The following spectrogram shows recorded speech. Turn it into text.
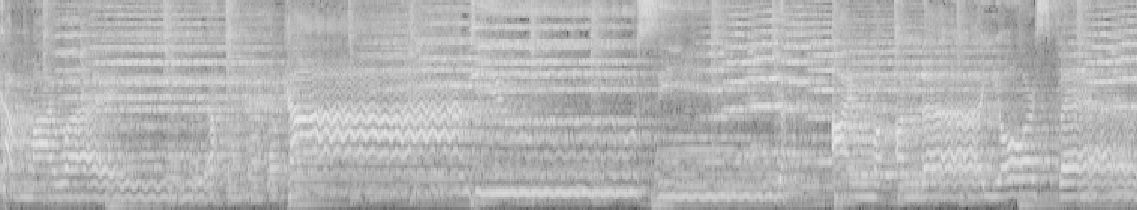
Come my way? Can't under your spell?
